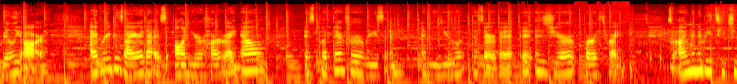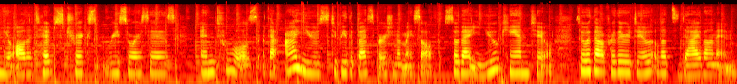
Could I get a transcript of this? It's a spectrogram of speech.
really are. Every desire that is on your heart right now is put there for a reason, and you deserve it. It is your birthright. So, I'm going to be teaching you all the tips, tricks, resources, and tools that I use to be the best version of myself so that you can too. So, without further ado, let's dive on in.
